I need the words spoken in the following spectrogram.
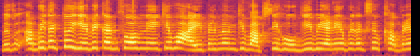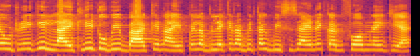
बिल्कुल, अभी तक तो ये भी कंफर्म नहीं है कि वो आईपीएल में उनकी वापसी होगी भी यानी अभी तक सिर्फ़ खबरें उठ रही है कि likely to be back in IPL अब, लेकिन अभी तक बीसीसीआई ने कंफर्म नहीं किया है।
